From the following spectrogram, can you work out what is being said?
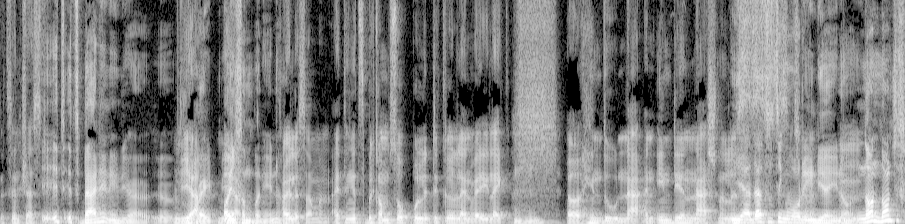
it's interesting. It's it's banned in India, uh, Yeah, right? yeah. Oil company, no? Oil Samman. I think it's become so political and very like uh, Hindu na- and Indian nationalist. Mm-hmm. Yeah, that's the thing about India, you know. Mm. Not not just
